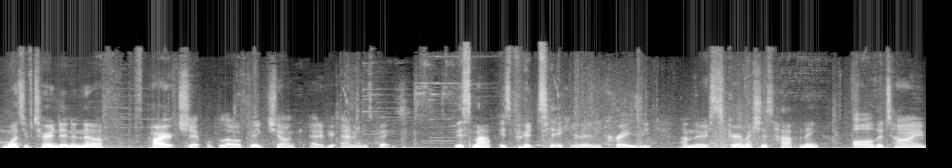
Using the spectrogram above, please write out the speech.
Once you've turned in enough, this pirate ship will blow a big chunk out of your enemy's base. This map is particularly crazy, and there are skirmishes happening all the time,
